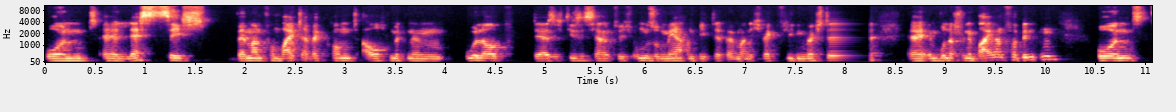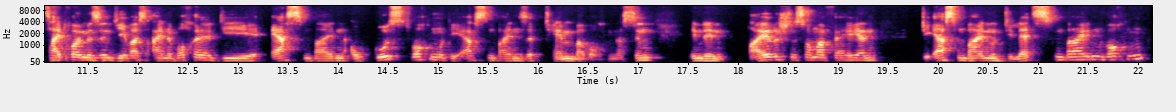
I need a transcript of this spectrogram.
und äh, lässt sich, wenn man von weiter weg kommt, auch mit einem Urlaub, der sich dieses Jahr natürlich umso mehr anbietet, wenn man nicht wegfliegen möchte, äh, im wunderschönen Bayern verbinden. Und Zeiträume sind jeweils eine Woche, die ersten beiden Augustwochen und die ersten beiden Septemberwochen. Das sind in den bayerischen Sommerferien die ersten beiden und die letzten beiden Wochen,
